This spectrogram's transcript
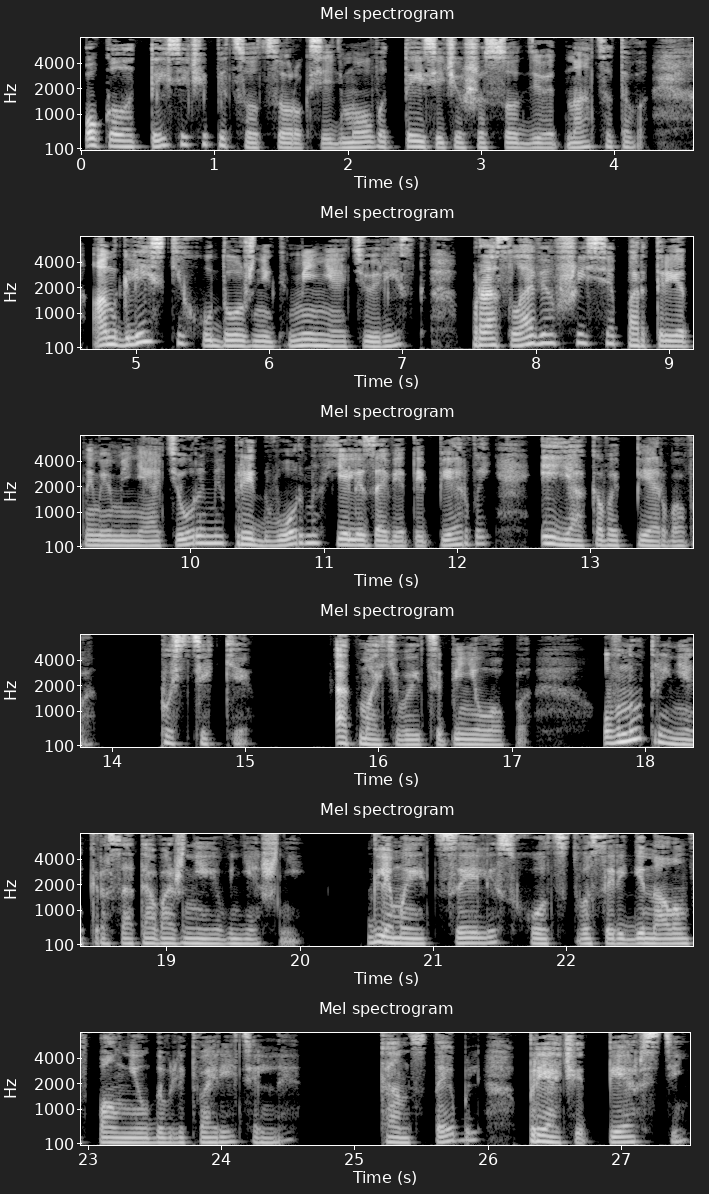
около 1547-1619 английский художник-миниатюрист, прославившийся портретными миниатюрами придворных Елизаветы I и Якова I. «Пустяки», — отмахивается Пенелопа, — «внутренняя красота важнее внешней. Для моей цели сходство с оригиналом вполне удовлетворительное». Констебль прячет перстень,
